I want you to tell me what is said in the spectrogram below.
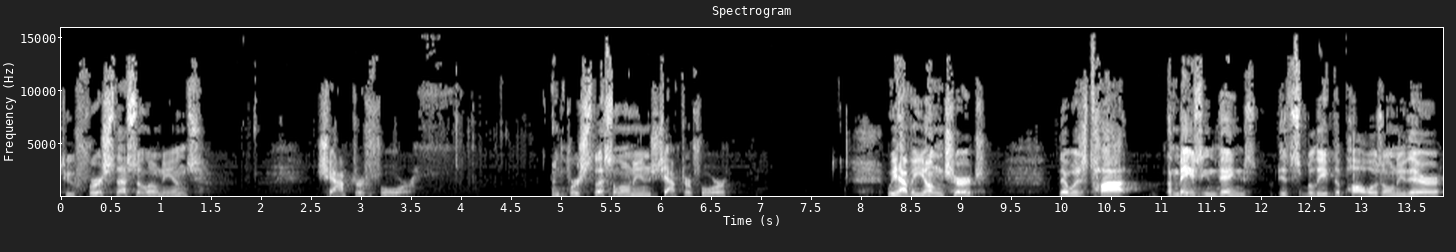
to First Thessalonians chapter 4. In First Thessalonians chapter 4, we have a young church that was taught amazing things. It's believed that Paul was only there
